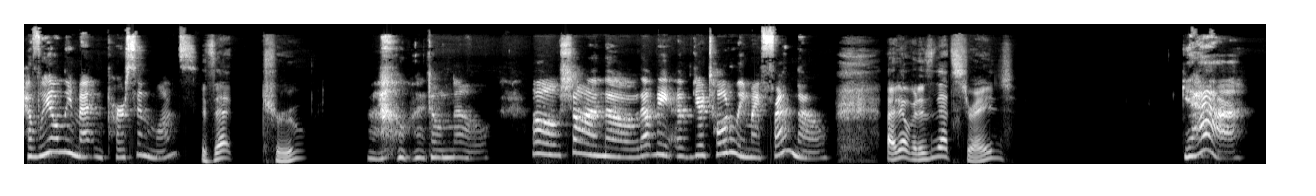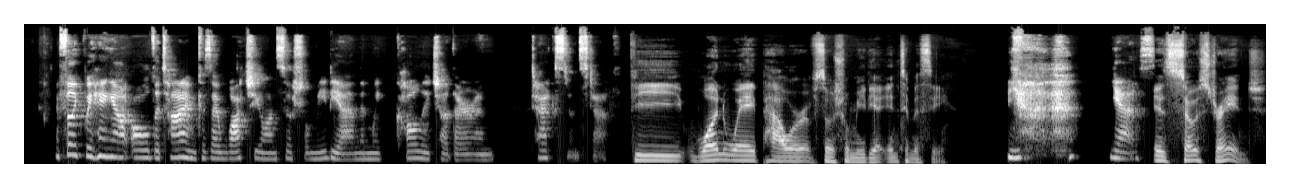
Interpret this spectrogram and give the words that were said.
Have we only met in person once? Is that true? Oh, I don't know. Oh, Sean, though that may uh, you're totally my friend, though. I know, but isn't that strange? Yeah, I feel like we hang out all the time because I watch you on social media, and then we call each other and text and stuff. The one-way power of social media intimacy. Yeah. yes. Is so strange.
